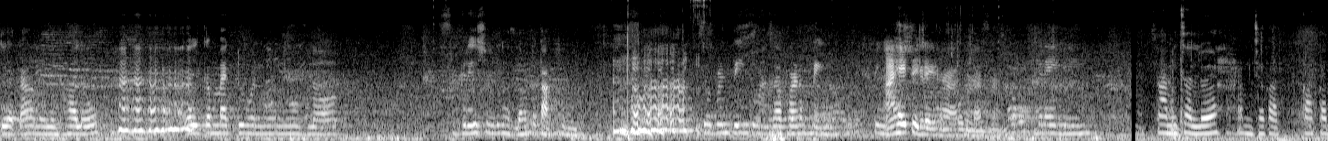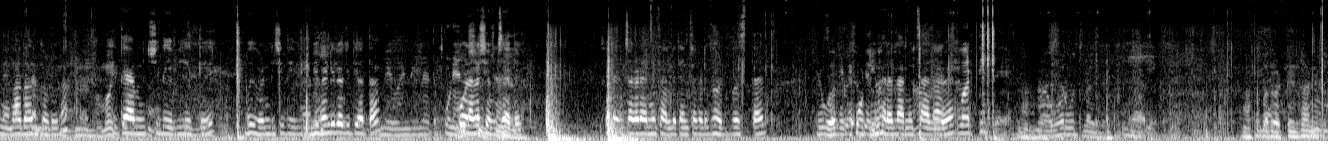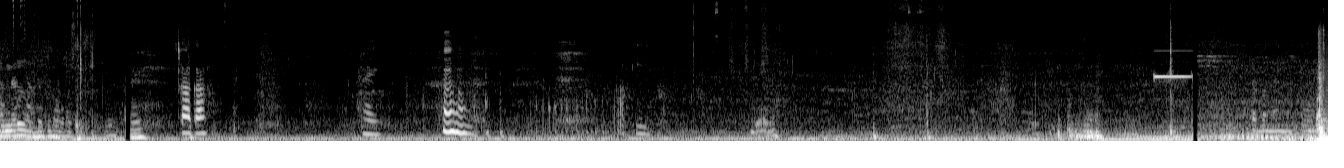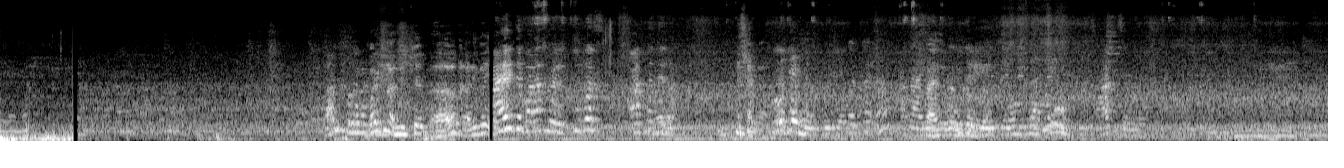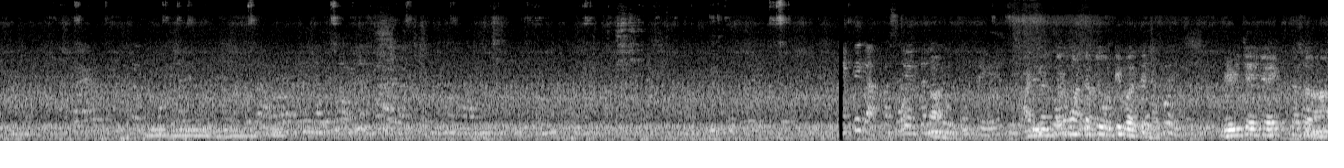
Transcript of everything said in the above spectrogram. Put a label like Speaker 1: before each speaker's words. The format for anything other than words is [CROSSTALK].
Speaker 1: Day आता आम्ही निघालो welcome back to one new blog grey shade घातला होता काकीने. जो [LAUGHS] पण पिंक माझा पण पिंक पिंक
Speaker 2: आहे
Speaker 1: थोडासा. ग्रे ग्रीन आम्ही चाललोय आमच्या का काकाने दादांकडे ना. तिथे आमची देवी येते. भिवंडीची देवी. भिवंडीला किती आता?
Speaker 2: भिवंडीला तर
Speaker 1: कोणाला शिफ्ट झाले So त्यांच्याकडे आम्ही चाललो त्यांच्याकडे घट बसतात. ओटी भरायला आम्ही चाललोय.
Speaker 2: वरतीच आहे.
Speaker 3: आता बरं वाटतं
Speaker 1: काका.
Speaker 3: आणि नंतर मग आता ती ओटी भरते. देवीच्या इथे एक कसं
Speaker 2: ते बाहेर
Speaker 3: आणि
Speaker 2: ते? हा,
